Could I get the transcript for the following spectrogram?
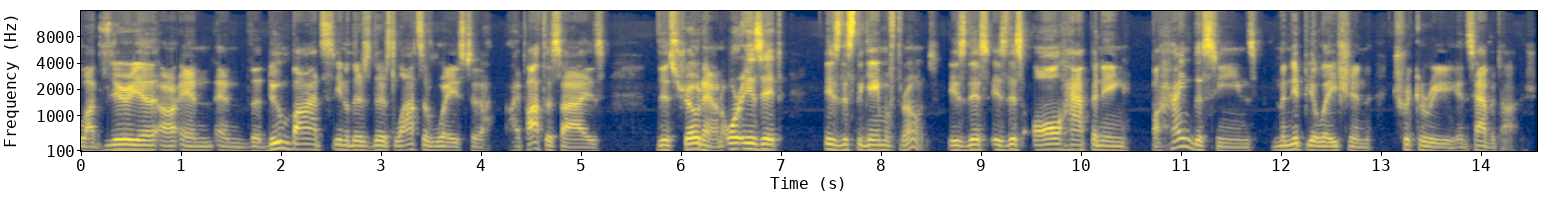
Latveria uh, and and the Doombots. You know, there's there's lots of ways to hypothesize this showdown. Or is it is this the Game of Thrones? Is this is this all happening behind the scenes, manipulation, trickery, and sabotage?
